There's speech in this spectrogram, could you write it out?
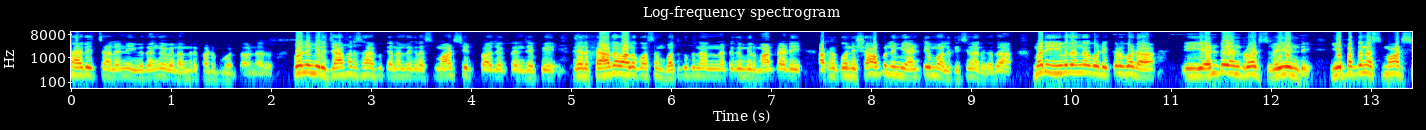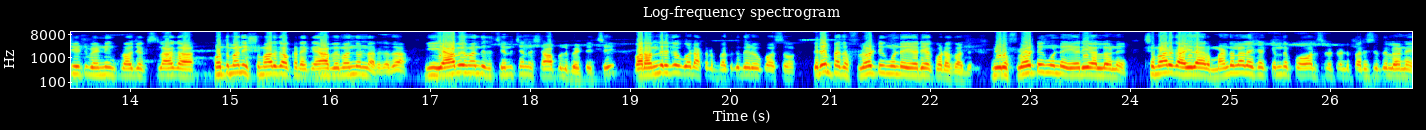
సాధించాలని ఈ విధంగా వీళ్ళందరూ కడుపు కొడుతూ ఉన్నారు. పోనీ మీరు జాఫర్ సాహిబ్ కెనాల్ దగ్గర స్మార్ట్ సిటీ ప్రాజెక్ట్ అని చెప్పి నేను పేదవాళ్ళ కోసం బతుకుతున్నాను అన్నట్టుగా మీరు మాట్లాడి అక్కడ కొన్ని షాపులు మీ అంటీ వాళ్ళకి ఇచ్చినారు కదా. మరి ఈ విధంగా కూడా ఇక్కడ కూడా ఈ ఎండ్ టు ఎండ్ రోడ్స్ వేయండి. ఈ పక్కన స్మార్ట్ సిటీ వెండింగ్ ప్రాజెక్ట్స్ లాగా కొంతమంది సుమారుగా అక్కడ యాభై మంది ఉన్నారు కదా ఈ యాభై మందికి చిన్న చిన్న షాపులు పెట్టించి వారందరికీ కూడా అక్కడ బతుకుదెరువు కోసం ఇక్కడేం పెద్ద ఫ్లోటింగ్ ఉండే ఏరియా కూడా కాదు. మీరు ఫ్లోటింగ్ ఉండే ఏరియాలోనే సుమారుగా ఐదారు మండలాల కింద పోవాల్సినటువంటి పరిస్థితుల్లోనే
